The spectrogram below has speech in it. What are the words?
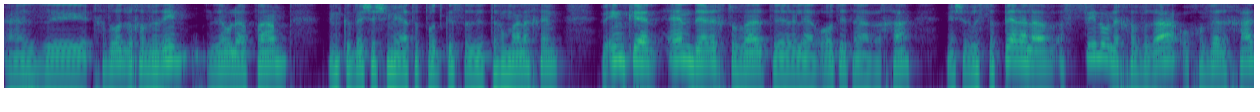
אז אה, חברות וחברים, זהו להפעם. אני מקווה ששמיעת הפודקאסט הזה תרמה לכם, ואם כן, אין דרך טובה יותר להראות את ההערכה מאשר לספר עליו אפילו לחברה או חבר אחד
